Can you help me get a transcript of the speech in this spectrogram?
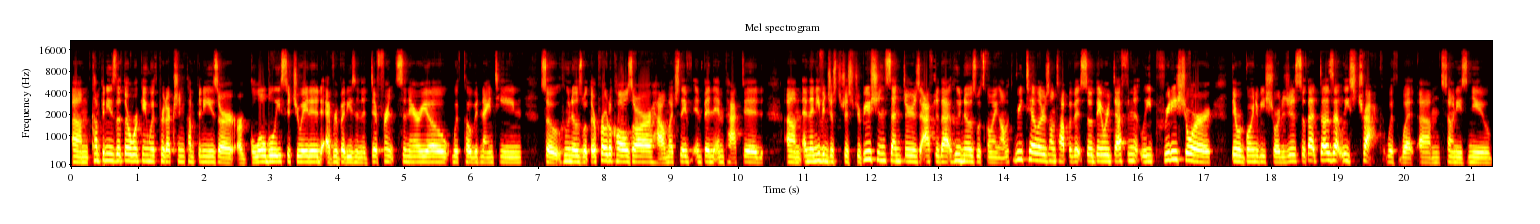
um, companies that they're working with, production companies, are, are globally situated. Everybody's in a different scenario with COVID 19. So, who knows what their protocols are, how much they've been impacted. Um, and then, even just distribution centers after that, who knows what's going on with retailers on top of it. So, they were definitely pretty sure there were going to be shortages. So, that does at least track with what um, Sony's new.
